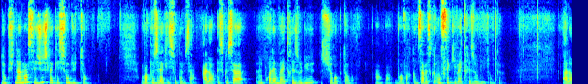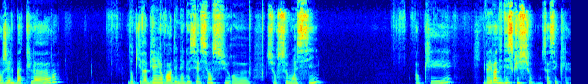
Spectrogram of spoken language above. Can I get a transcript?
Donc finalement, c'est juste la question du temps. On va poser la question comme ça. Alors, est-ce que ça, le problème va être résolu sur octobre hein, on, va, voir comme ça, parce qu'on sait qu'il va être résolu. Donc, euh. Alors, j'ai le battleur. Donc, il va bien y avoir des négociations sur, euh, sur ce mois-ci. Ok. Il va y avoir des discussions, ça c'est clair.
